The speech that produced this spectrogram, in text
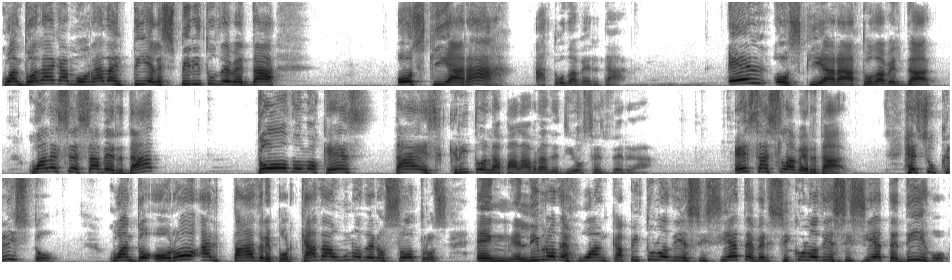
Cuando Él haga morada en ti, el Espíritu de verdad, os guiará a toda verdad. Él os guiará a toda verdad. ¿Cuál es esa verdad? Todo lo que está escrito en la palabra de Dios es verdad. Esa es la verdad. Jesucristo, cuando oró al Padre por cada uno de nosotros en el libro de Juan capítulo 17, versículo 17, dijo,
